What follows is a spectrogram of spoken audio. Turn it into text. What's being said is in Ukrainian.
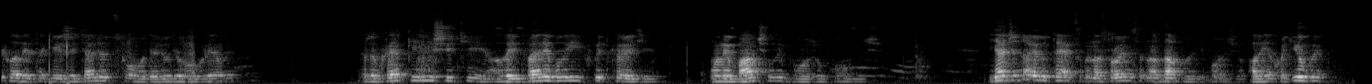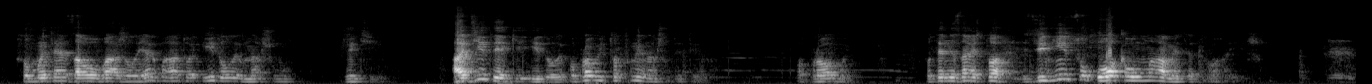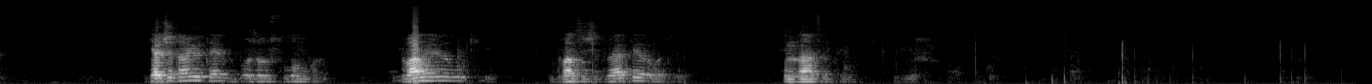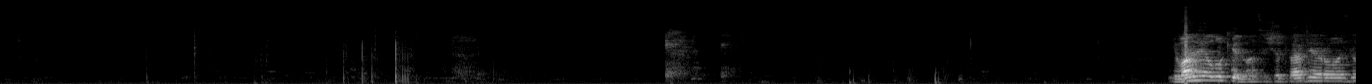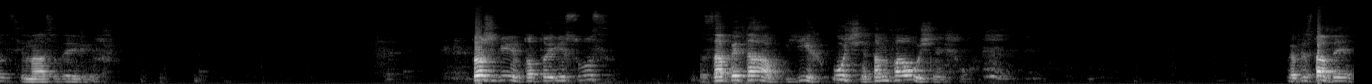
приклади такі життя людського, де люди говорили. Каже, в крепкій ніщиті, але й двері були їх відкриті. Вони бачили Божу поміч. Я читаю текст, ми настроїмося на заповіді Божу, але я хотів би, щоб ми те зауважили, як багато ідолів в нашому житті. А діти, які ідоли, попробуй торкни нашу дитину. Попробуй. То ти не знаєш, то зіницю ока у мами ти трогаєш. Я читаю текст Божого Слова. Івана Луки, 24 розділ, 17 вірш. Івангелія Луки, 24 розділ, 17 вірш. Тож він, тобто Ісус, запитав їх учнів, там два учні йшло. Ви представте,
